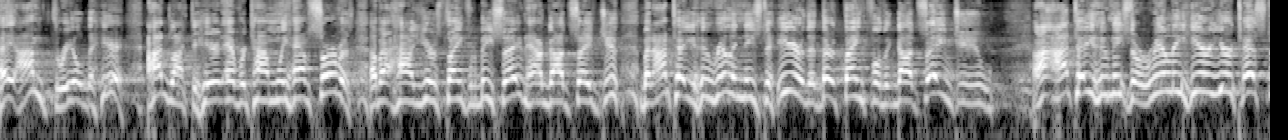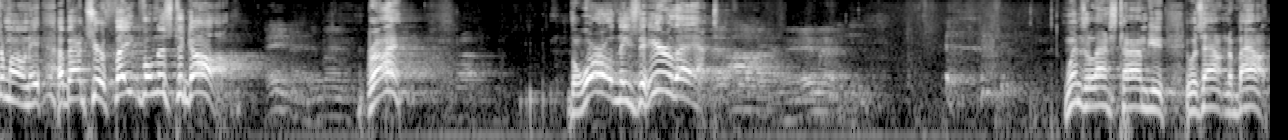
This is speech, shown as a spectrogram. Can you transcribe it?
Hey, I'm thrilled to hear it. I'd like to hear it every time we have service about how you're thankful to be saved and how God saved you. But I tell you who really needs to hear that they're thankful that God saved you. I, I tell you who needs to really hear your testimony about your thankfulness to God. Amen. Right? The world needs to hear that. When's the last time you was out and about?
